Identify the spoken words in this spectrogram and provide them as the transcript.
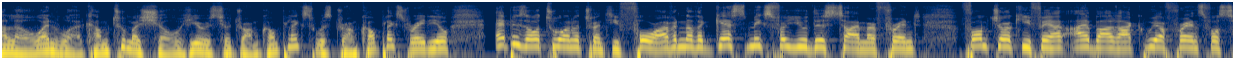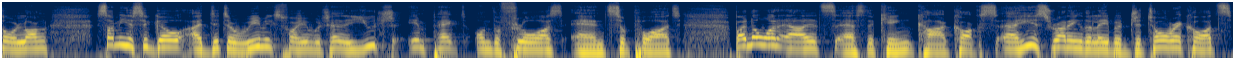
Hello and welcome to my show. Here is your Drumcomplex with Drumcomplex Radio, episode 224. I have another guest mix for you this time, my friend from Turkey, Ferhat Albayrak. We are friends for so long. Some years ago, I did a remix for him, which had a huge impact on the floors and support by no one else as the King Carl Cox. Uh, he is running the label Jeton Records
